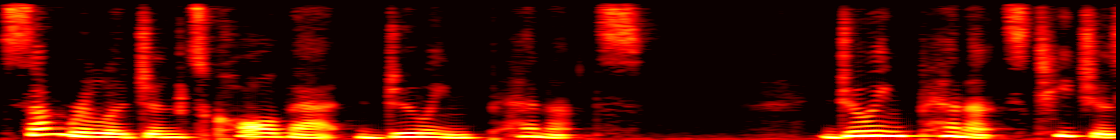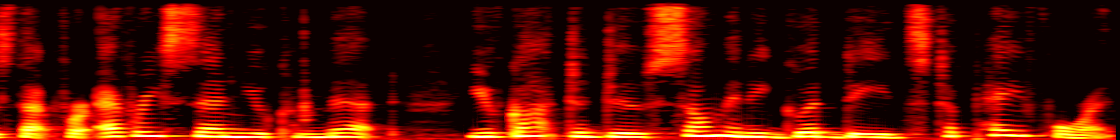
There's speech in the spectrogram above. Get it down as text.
Some religions call that doing penance. Doing penance teaches that for every sin you commit, you've got to do so many good deeds to pay for it.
